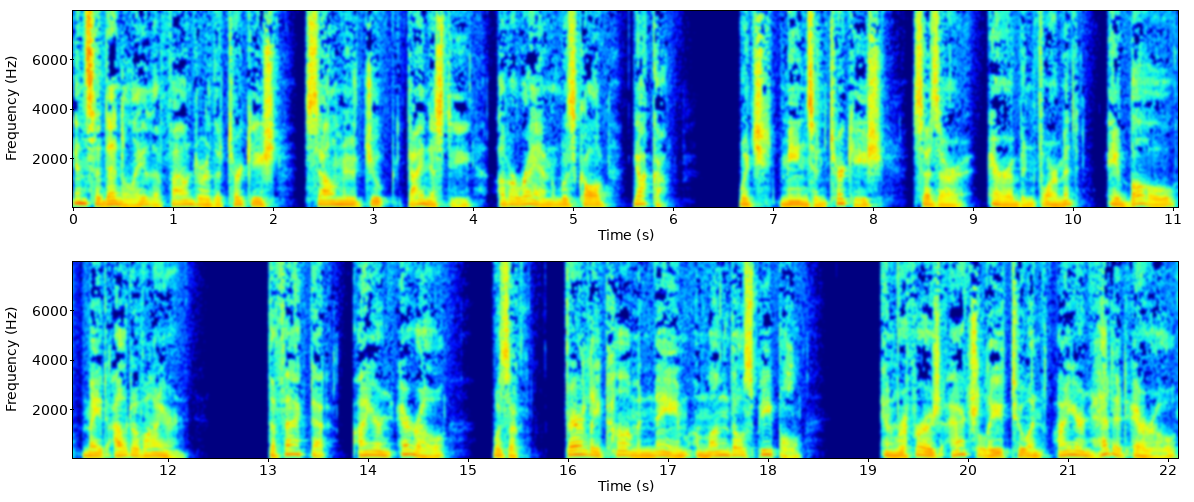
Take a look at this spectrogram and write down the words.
Incidentally, the founder of the Turkish Seljuk dynasty of Iran was called Yaka, which means in Turkish, says our Arab informant, a bow made out of iron. The fact that iron arrow was a fairly common name among those people and refers actually to an iron-headed arrow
